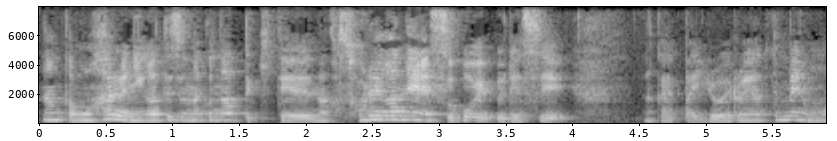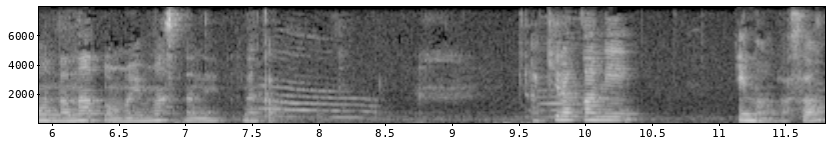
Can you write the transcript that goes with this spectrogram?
なんかもう春苦手じゃなくなってきて、なんかそれがね、すごい嬉しい。なんかやっぱいろいろやってみるもんだなと思いましたね。なんか、明らかに今がさ、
